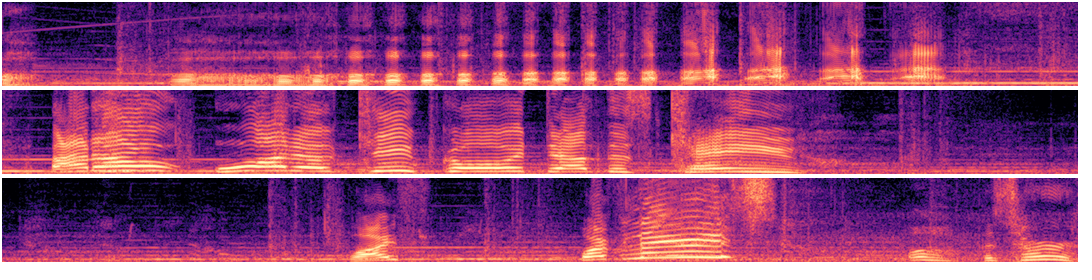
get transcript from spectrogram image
Oh. Oh. I don't want to keep going down this cave. Wife? Wife Larry's! Oh, it's her.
